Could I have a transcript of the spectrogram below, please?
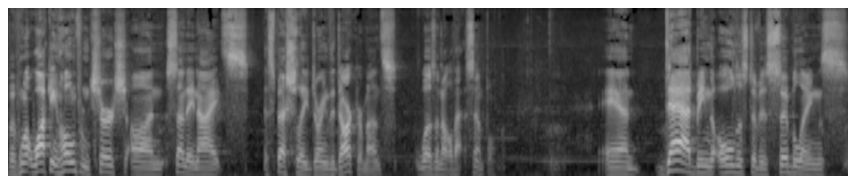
But walking home from church on Sunday nights, especially during the darker months, wasn't all that simple. And dad, being the oldest of his siblings,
